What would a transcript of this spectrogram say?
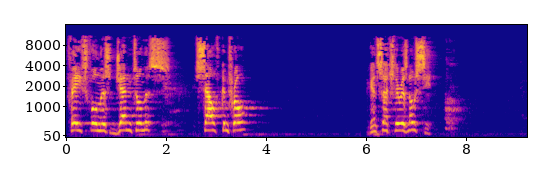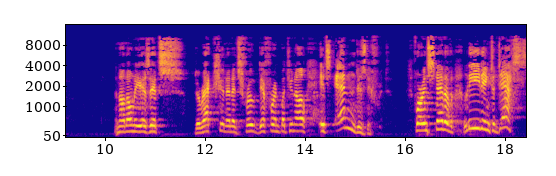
faithfulness, gentleness, self-control. Against such there is no sin. And not only is its direction and its fruit different, but you know, its end is different. For instead of leading to death,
